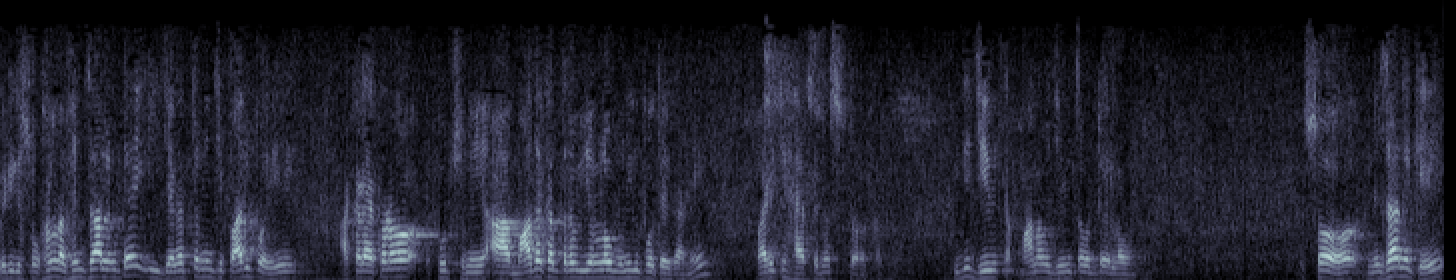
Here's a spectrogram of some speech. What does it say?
వీడికి సుఖం లభించాలంటే ఈ జగత్తు నుంచి పారిపోయి అక్కడెక్కడో కూర్చుని ఆ మాదక ద్రవ్యంలో మునిగిపోతే కానీ వాడికి హ్యాపీనెస్ దొరకదు. ఇది జీవితం మానవ జీవితం అంటే ఇలా ఉంటుంది. సో నిజానికి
